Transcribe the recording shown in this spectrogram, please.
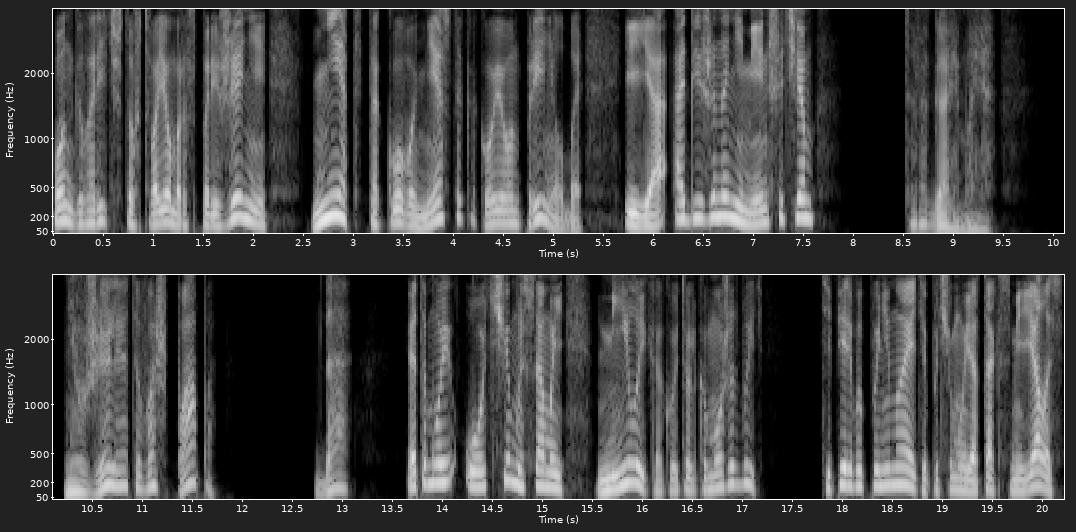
он говорит, что в твоем распоряжении нет такого места, какое он принял бы, и я обижена не меньше, чем...» «Дорогая моя, неужели это ваш папа?» «Да, это мой отчим и самый милый, какой только может быть. Теперь вы понимаете, почему я так смеялась,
